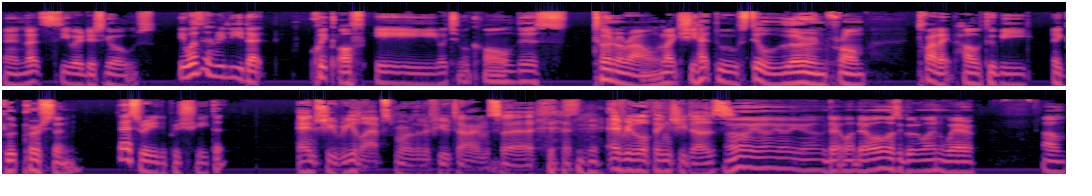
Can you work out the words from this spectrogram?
and let's see where this goes. It wasn't really that quick of a what you would call this turnaround. Like she had to still learn from Twilight how to be a good person. That's really appreciated. And she relapsed more than a few times. Uh, every little thing she does. Oh yeah, yeah, yeah. That one, that one was a good one where, um,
